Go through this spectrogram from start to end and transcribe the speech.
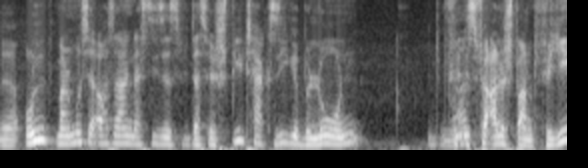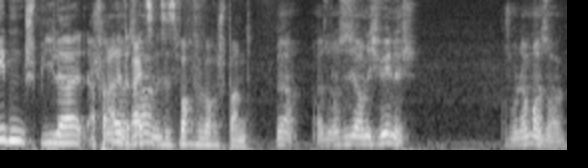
Ja, und man muss ja auch sagen, dass dieses, dass wir Spieltagssiege belohnen, für, ja. ist für alle spannend. Für jeden Spieler, ich für alle 13 sagen. ist es Woche für Woche spannend. Ja, also das ist ja auch nicht wenig. Muss man ja auch mal sagen.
